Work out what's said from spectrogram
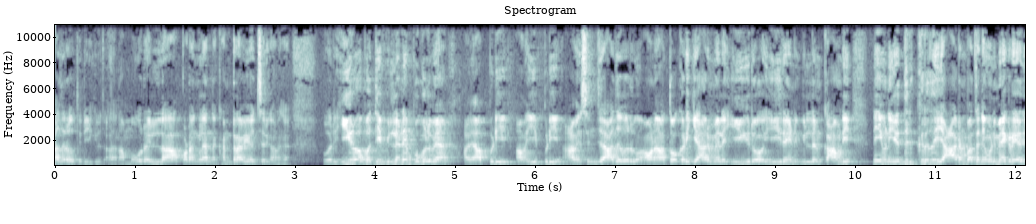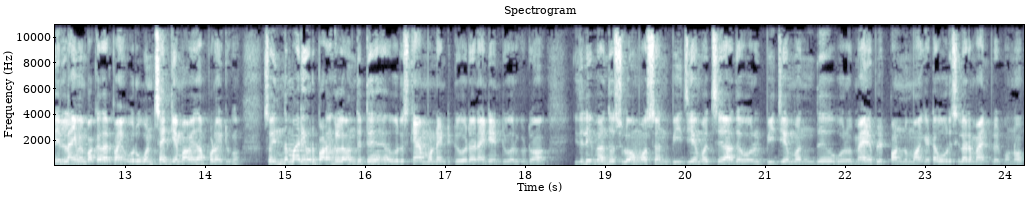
ஆதரவு தெரிவிக்குது அதை நம்ம ஊர் எல்லா படங்களும் அந்த கன்றாவி வச்சிருக்கானுங்க. ஒரு ஹீரோ பத்தி வில்லனே புகழ்வேன். அவன் அப்படி அவன் இப்படி அவன் செஞ்ச அது வரும். அவனை தோக்கடிக்க யாருமே இல்லை. ஹீரோ ஹீரோயின் வில்லன் காமெடி நீ இவனை எதிர்க்கிறது யாருன்னு பார்த்தா ஒன்றுமே கிடையாது. எல்லாம் இவன் பக்கம் தான் இருப்பாங்க ஒரு ஒன் சைட் கேமாவே தான் படம் இருக்கும். ஸோ இந்த மாதிரி ஒரு படங்களில் வந்துட்டு ஒரு scam one ninety two ninety two இருக்கட்டும் இதுலேயுமே வந்து ஸ்லோ மோஷன் பிஜிஎம் வச்சு அதை ஒரு பிஜிஎம் வந்து ஒரு மேனிபுலேட் பண்ணுமா கேட்டா ஒரு சிலர் மேனிபுலேட் பண்ணும்.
